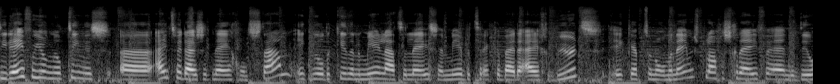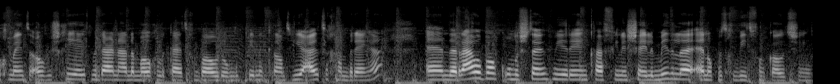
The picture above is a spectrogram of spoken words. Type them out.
Het idee voor Jong 010 is uh, eind 2009 ontstaan. Ik wilde kinderen meer laten lezen en meer betrekken bij de eigen buurt. Ik heb toen een ondernemingsplan geschreven en de deelgemeente Overschie heeft me daarna de mogelijkheid geboden om de kinderkrant hier uit te gaan brengen. En de Rabobank ondersteunt me hierin qua financiële middelen en op het gebied van coaching.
